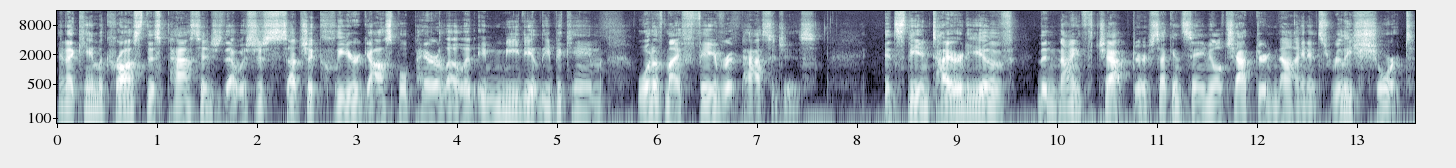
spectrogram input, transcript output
and I came across this passage that was just such a clear gospel parallel, it immediately became one of my favorite passages. It's the entirety of the ninth chapter, 2 Samuel chapter 9. It's really short.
